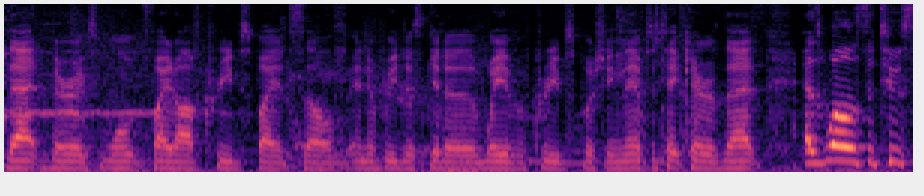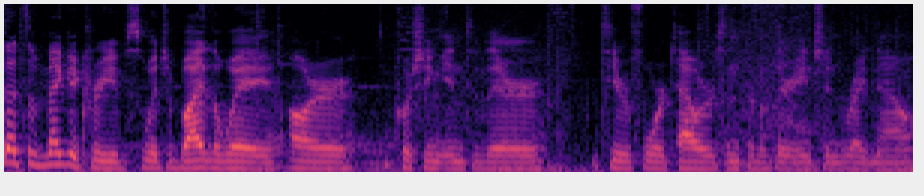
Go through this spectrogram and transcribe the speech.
that barracks won't fight off creeps by itself, and if we just get a wave of creeps pushing, they have to take care of that, as well as the two sets of mega creeps, which, by the way, are pushing into their tier 4 towers in front of their ancient right now.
